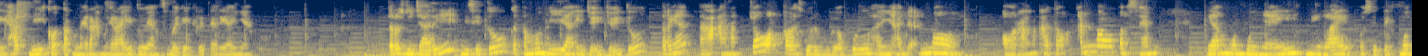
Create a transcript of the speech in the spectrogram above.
Lihat di kotak merah-merah itu yang sebagai kriterianya terus dicari di situ ketemu di yang hijau-hijau itu ternyata anak cowok kelas 2020 hanya ada 0 orang atau 0% yang mempunyai nilai positif mood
